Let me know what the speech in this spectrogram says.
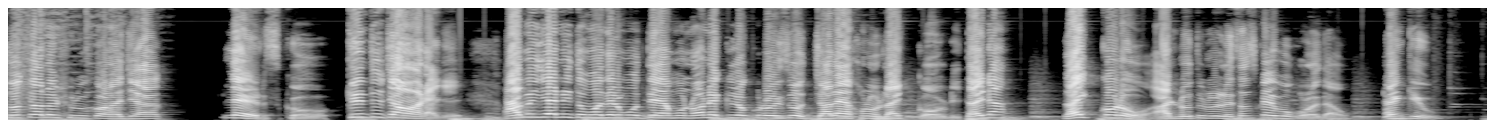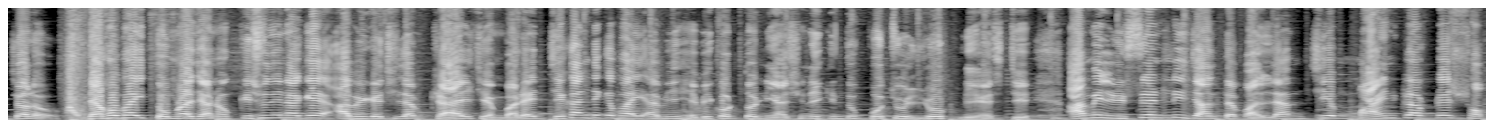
তো চলো শুরু করা যাক। লেটস গো কিন্তু যাওয়ার আগে, আমি জানি তোমাদের মধ্যে এমন অনেক লোক রয়েছে যারা এখনও লাইক করনি, তাই না? লাইক করো আর নতুন হলে সাবস্ক্রাইবও করে দাও। থ্যাংক ইউ চলো। দেখো ভাই, তোমরা জানো, কিছুদিন আগে আমি গেছিলাম ট্রায়াল চেম্বারে যেখান থেকে ভাই আমি হেভি করতো তো নিয়ে আসিনি, কিন্তু প্রচুর লুট নিয়ে এসেছি। আমি রিসেন্টলি জানতে পারলাম যে মাইনক্রাফ্টের সব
